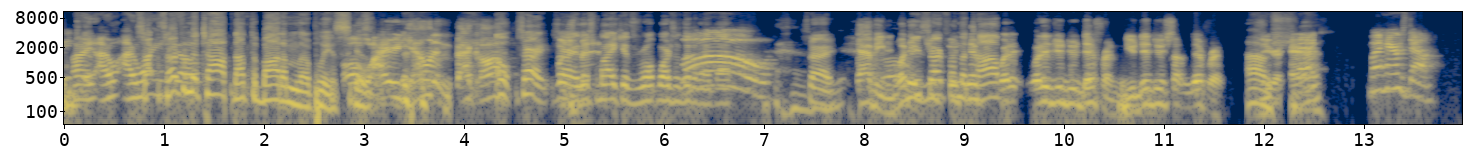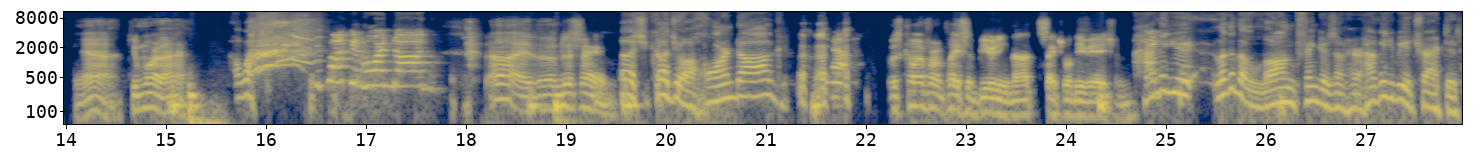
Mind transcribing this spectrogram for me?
Me All too. right, I, I want Start, you to start go. from the top, not the bottom, though, please. Oh, why are you yelling? Back off, Oh, sorry, sorry. This mic is ro- more sensitive than I thought. Sorry. Gabby. What did you start from the diff- top. What did, what did you do different? You did do something different. Oh, your shit. hair. My hair's down. Yeah, do more of that. What? You fucking horn dog. No, I, I'm just saying. Oh, she called you a horn dog? Yeah. It was coming from a place of beauty, not sexual deviation. How can you look at the long fingers on her? How can you be attracted?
